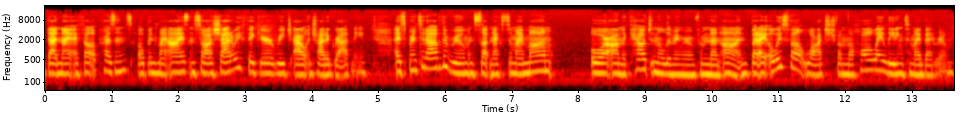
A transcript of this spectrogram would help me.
That night, I felt a presence, opened my eyes, and saw a shadowy figure reach out and try to grab me. I sprinted out of the room and slept next to my mom or on the couch in the living room from then on, but I always felt watched from the hallway leading to my bedroom.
